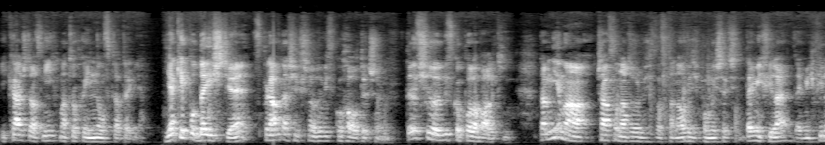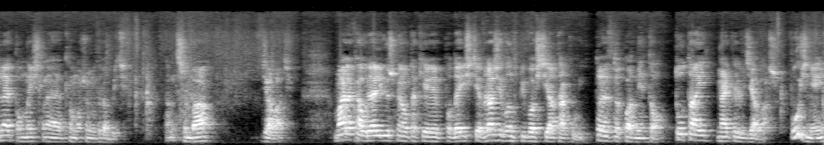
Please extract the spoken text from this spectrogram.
i każda z nich ma trochę inną strategię. Jakie podejście sprawdza się w środowisku chaotycznym? To jest środowisko pola walki. Tam nie ma czasu na to, żeby się zastanowić i pomyśleć, daj mi chwilę, daj mi chwilę, pomyślę, co możemy zrobić. Tam trzeba działać. Marek Aureliusz miał takie podejście, w razie wątpliwości atakuj. To jest dokładnie to. Tutaj najpierw działasz. Później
